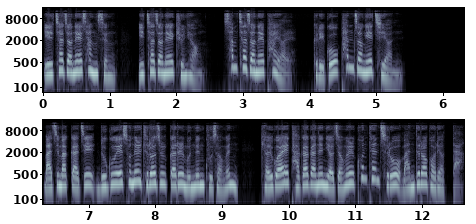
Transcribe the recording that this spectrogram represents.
1차전의 상승, 2차전의 균형, 3차전의 파열, 그리고 판정의 지연. 마지막까지 누구의 손을 들어줄까를 묻는 구성은 결과에 다가가는 여정을 콘텐츠로 만들어 버렸다.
